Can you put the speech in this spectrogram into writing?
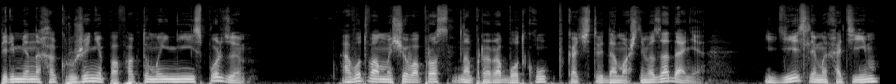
переменных окружения по факту мы не используем. А вот вам еще вопрос на проработку в качестве домашнего задания. Если мы хотим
